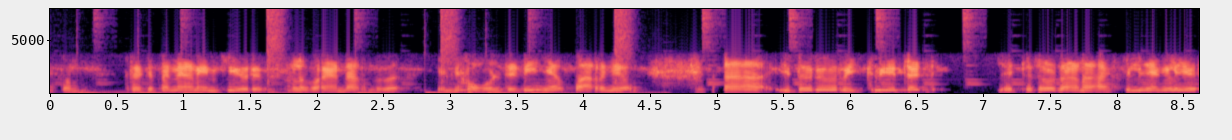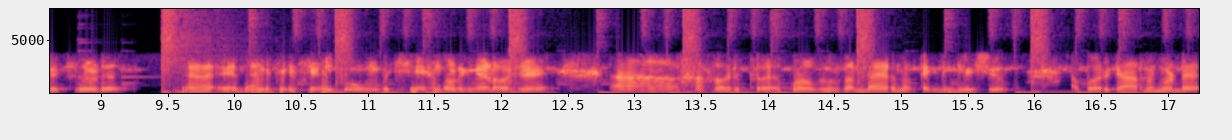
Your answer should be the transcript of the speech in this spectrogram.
അപ്പം ഇതൊക്കെ തന്നെയാണ് എനിക്ക് ഒരു എപ്പിസോഡിൽ പറയേണ്ടായിരുന്നത് പിന്നെ ഓൾറെഡി ഞാൻ പറഞ്ഞു ഇതൊരു റീക്രിയേറ്റഡ് എപ്പിസോഡാണ് ആക്ച്വലി ഞങ്ങൾ ഈ ഒരു എപ്പിസോഡ് ഏതാനും മിനിറ്റുകൾക്ക് മുമ്പ് ചെയ്യാൻ തുടങ്ങിയാണ്. പക്ഷേ ഒരു പ്രോബ്ലംസ് ഉണ്ടായിരുന്നു ടെക്നിക്കൽ ഇഷ്യൂ അപ്പോൾ ഒരു കാരണം കൊണ്ട്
